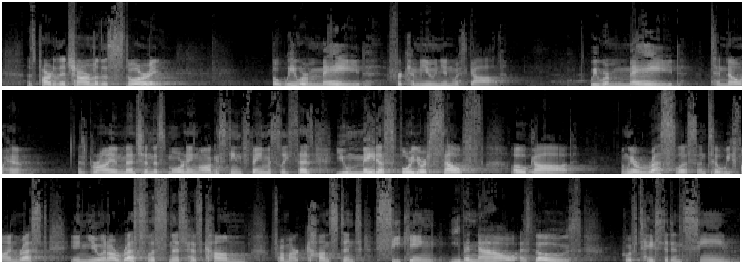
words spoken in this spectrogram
That's part of the charm of the story. But we were made for communion with God. We were made to know Him. As Brian mentioned this morning, Augustine famously says, You made us for yourself, O God. And we are restless until we find rest in you. And our restlessness has come from our constant seeking, even now, as those who have tasted and seen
